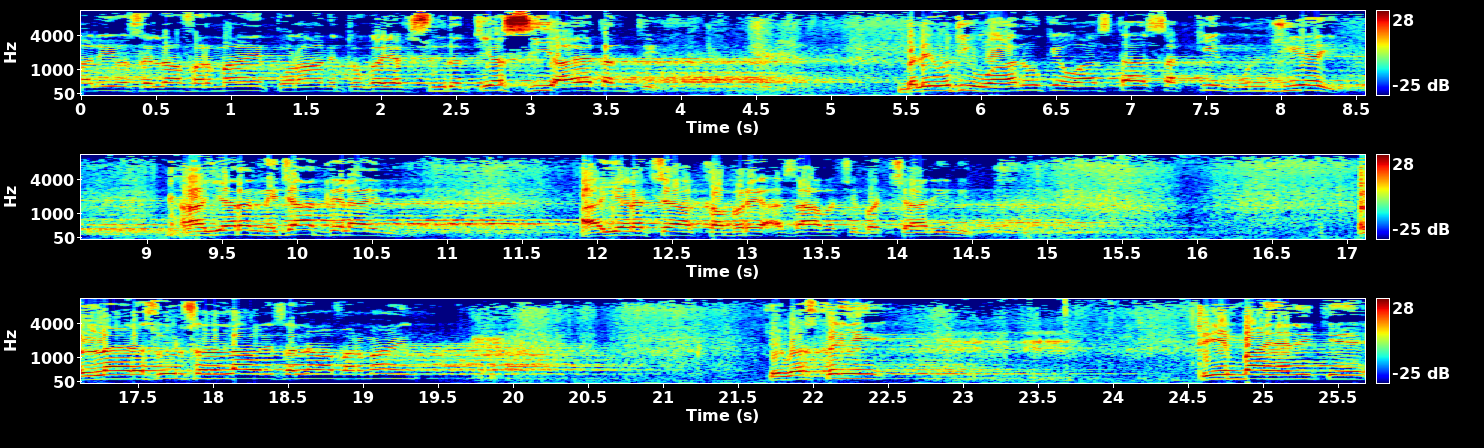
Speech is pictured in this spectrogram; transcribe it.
علیہ وسلم فرمائیں، قرآن تو کا یک صورت یا سی آیت انتی بلے ہوتی وانوں کے واسطہ سکی منجیائی آیارہ نجات دلائی نہیں آیارہ قبر عذاب چی بچاری نہیں اللہ رسول صلی اللہ علیہ وسلم فرمائیں کہ گستگی تین با یعنی کہ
